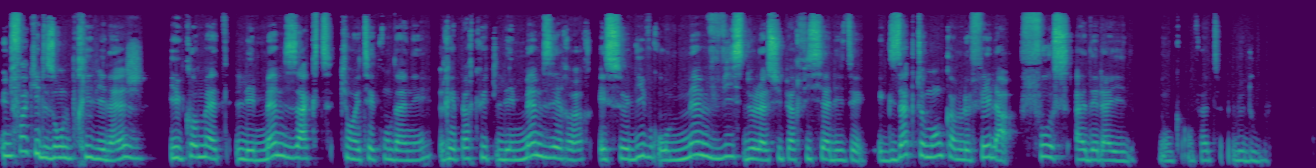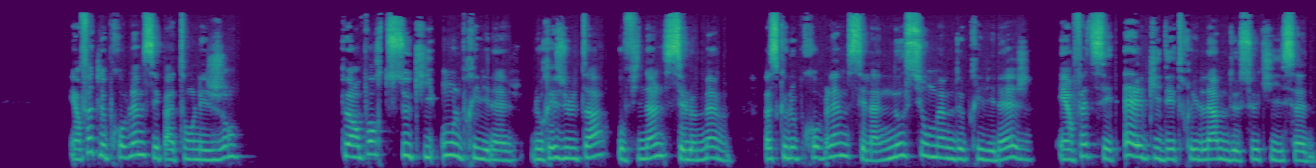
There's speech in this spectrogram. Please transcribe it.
Une fois qu'ils ont le privilège, ils commettent les mêmes actes qui ont été condamnés, répercutent les mêmes erreurs et se livrent aux mêmes vices de la superficialité, exactement comme le fait la fausse Adélaïde, donc en fait le double. Et en fait, le problème, c'est pas tant les gens peu importe ceux qui ont le privilège, le résultat, au final, c'est le même. Parce que le problème, c'est la notion même de privilège. Et en fait, c'est elle qui détruit l'âme de ceux qui y cèdent.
